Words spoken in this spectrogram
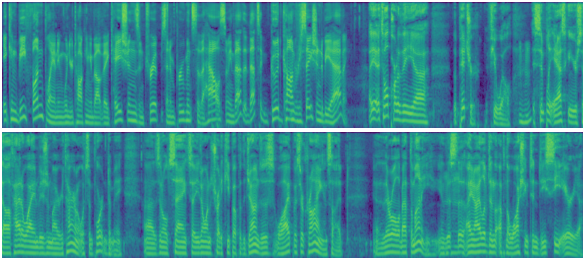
it can be fun planning when you're talking about vacations and trips and improvements to the house. I mean, that that's a good conversation to be having. It's all part of the. Uh, the picture, if you will. Mm-hmm. Simply asking yourself, how do I envision my retirement? What's important to me? Uh, there's an old saying, so you don't want to try to keep up with the Joneses. Why? Because they're crying inside. You know, they're all about the money. You know, this, mm-hmm. I, I, lived in the, up in the Washington D.C. area.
